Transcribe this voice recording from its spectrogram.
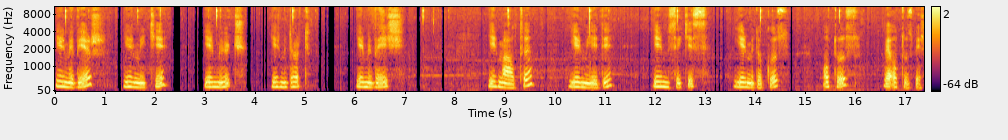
21, 22, 23, 24, 25 26 27 28 29 30 ve 31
